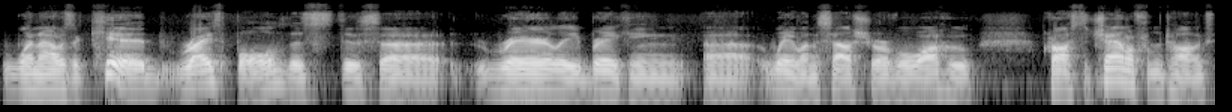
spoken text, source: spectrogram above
when I was a kid, rice bowl, this, this uh, rarely breaking uh, wave on the south shore of Oahu across the channel from tongs,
